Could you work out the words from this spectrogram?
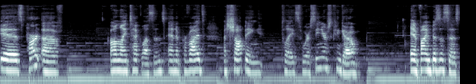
is part of online tech lessons and it provides a shopping place where seniors can go and find businesses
